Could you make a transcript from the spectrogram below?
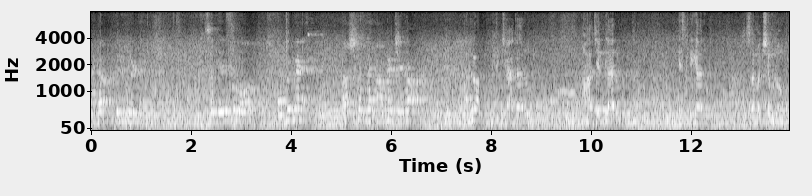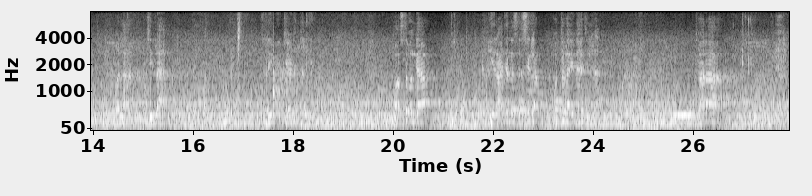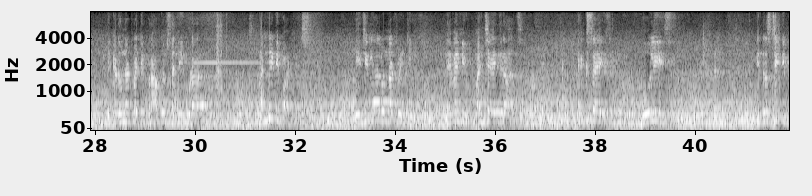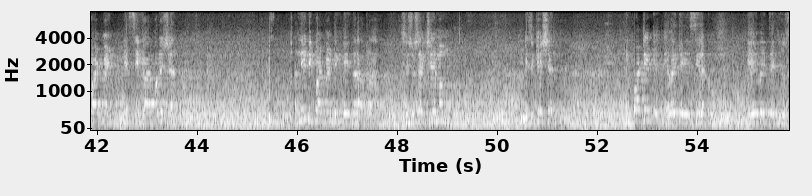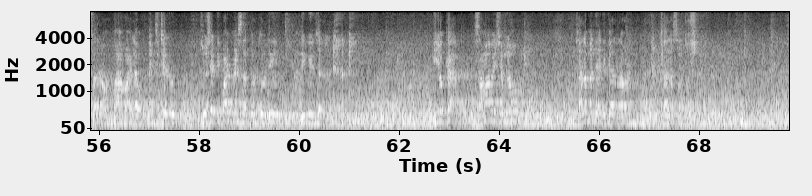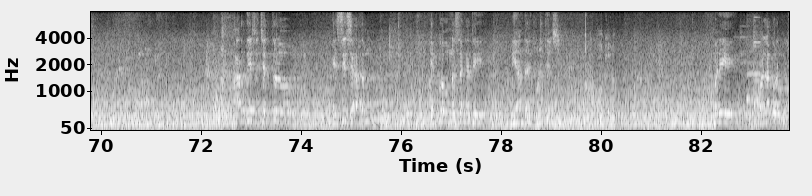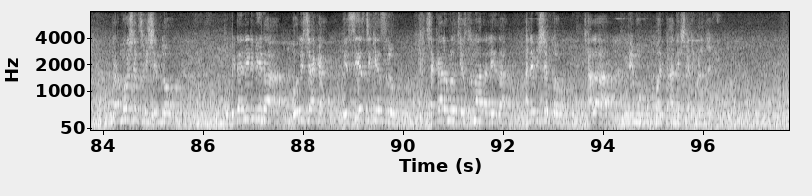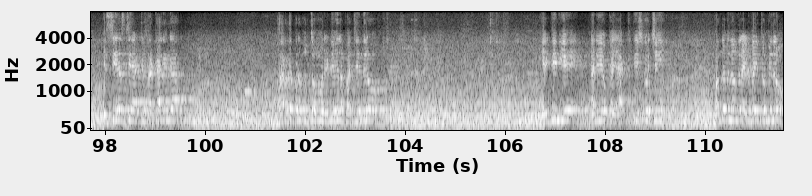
బిడ్డ తెలుగు బిడ్డ సో దేశంలో ముగ్గురినే రాష్ట్రపతిగా నామినేట్ చేయగా అందులో షా గారు మహాజన్ గారు ఎస్పీ గారు సమక్షంలో వాళ్ళ జిల్లా రివ్యూ చేయడం జరిగింది. వాస్తవంగా ఈ రాజన్న సిరిసిల్ల కొత్తగా అయిన జిల్లా. చాలా ఇక్కడ ఉన్నటువంటి ప్రాబ్లమ్స్ అన్నీ కూడా అన్ని డిపార్ట్మెంట్స్ ఈ జిల్లాలో ఉన్నటువంటి revenue Panchayati Raj excise police industry department SC corporation అన్ని డిపార్ట్మెంట్ ఇంకా ఇతరత్ర శిశు సంక్షేమము ఎడ్యుకేషన్ ఇంపార్టెంట్ ఏవైతే ఎస్సీలకు ఏవైతే చూస్తారో ఆ వాళ్ళ మంచి చెడు చూసే డిపార్ట్మెంట్స్ అందరితో రివ్యూ జరగాలి. ఈ యొక్క సమావేశంలో చాలామంది అధికారులు రావడం చాలా సంతోషం. భారతదేశ చరిత్రలో ఎస్సీ శాతం ఎక్కువ ఉన్న సంగతి మీ అందరికీ కూడా తెలుసు. ఓకేనా? మరి వాళ్ళకు ప్రమోషన్స్ విషయంలో వీటన్నిటి మీద పోలీస్ శాఖ ఎస్సీ ఎస్టీ కేసులు సకాలంలో చేస్తున్నారా లేదా అనే విషయంలో చాలా మేము వారికి ఆదేశాలు ఇవ్వడం జరిగింది. ఎస్సీ ఎస్టీ యాక్ట్ ప్రకారంగా భారత ప్రభుత్వం రెండు వేల పద్దెనిమిదిలో ఎయిటీన్ ఏ అనే ఒక యాక్ట్ తీసుకొచ్చి పంతొమ్మిది వందల ఎనభై తొమ్మిదిలో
